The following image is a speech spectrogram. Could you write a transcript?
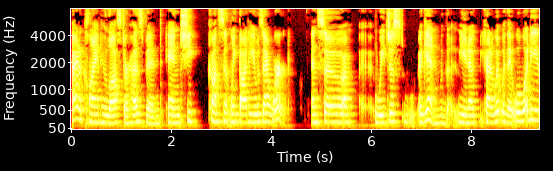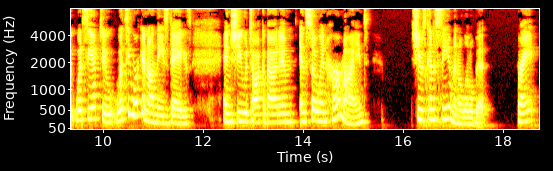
I had a client who lost her husband and she constantly thought he was at work. And so um, we just, again, you know, kind of went with it. Well, what do you, what's he up to? What's he working on these days? And she would talk about him. And so in her mind, she was going to see him in a little bit. Right?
